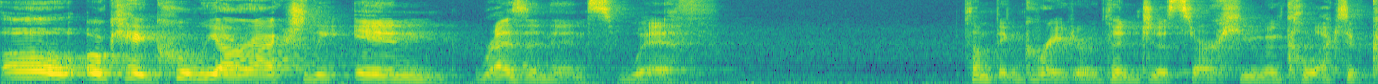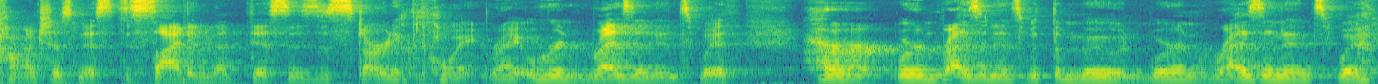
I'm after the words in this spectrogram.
oh, okay, cool. We are actually in resonance with something greater than just our human collective consciousness deciding that this is the starting point, right? We're in resonance with her. We're in resonance with the moon. We're in resonance with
